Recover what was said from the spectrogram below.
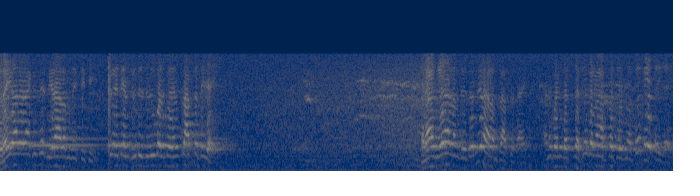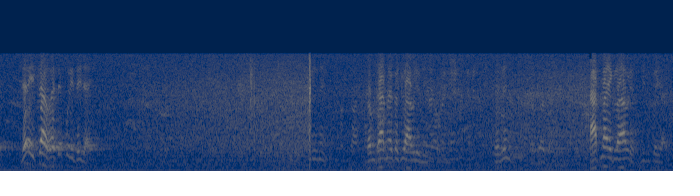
રવિવારે રાખ્યું છે નિરાલમની સ્થિતિ જુદું જુદું પણ એમ પ્રાપ્ત થઈ જાય. અને નિરાલમ છે તો નિરાલમ પ્રાપ્ત થાય. અને કોઈ દર્શન કરવા આપતો તો તે થઈ જાય. જેની ઈચ્છા હોય તે પૂરી થઈ જાય. સંસારમાં કશું આવડ્યું નહીં. આત્મા એકલો આવડે બીજું કઈ આવડે.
